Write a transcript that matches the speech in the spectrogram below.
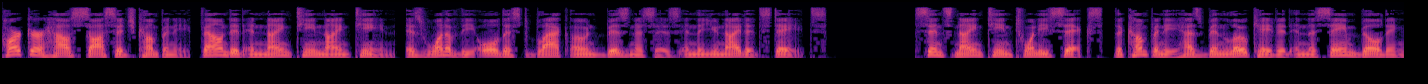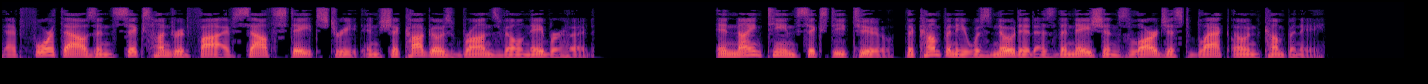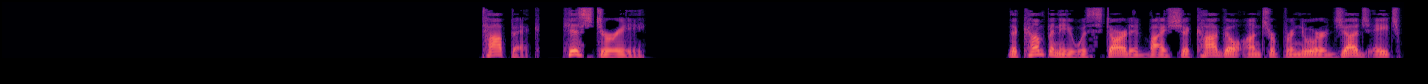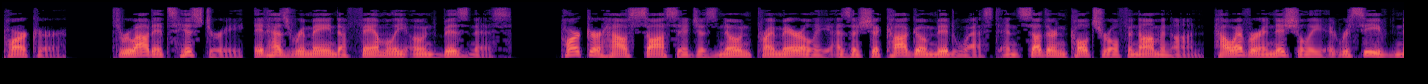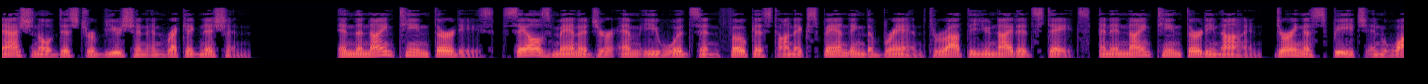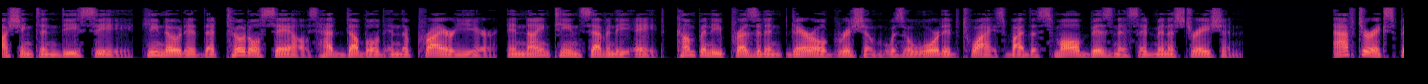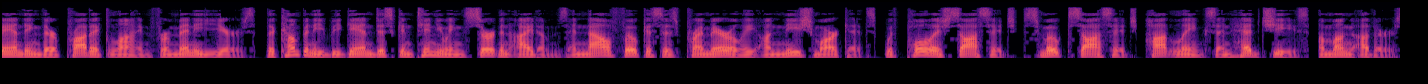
Parker House Sausage Company, founded in 1919, is one of the oldest black-owned businesses in the United States. Since 1926, the company has been located in the same building at 4605 South State Street in Chicago's Bronzeville neighborhood. In 1962, the company was noted as the nation's largest black-owned company. History The company was started by Chicago entrepreneur Judge H. Parker. Throughout its history, it has remained a family-owned business. Parker House sausage is known primarily as a Chicago Midwest and Southern cultural phenomenon, however initially it received national distribution and recognition. In the 1930s, sales manager M. E. Woodson focused on expanding the brand throughout the United States, and in 1939, during a speech in Washington, D.C., he noted that total sales had doubled in the prior year. In 1978, company president Darrell Grisham was awarded twice by the Small Business Administration, after expanding their product line for many years, the company began discontinuing certain items and now focuses primarily on niche markets, with Polish sausage, smoked sausage, hot links and head cheese, among others.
